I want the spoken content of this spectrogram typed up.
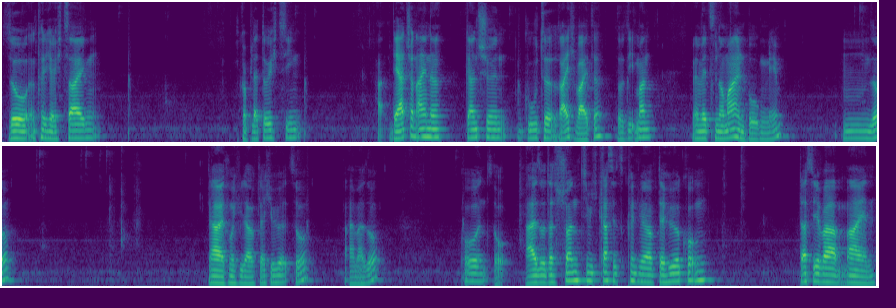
So, dann kann ich euch zeigen. Komplett durchziehen. Der hat schon eine ganz schön gute Reichweite. So sieht man, wenn wir jetzt einen normalen Bogen nehmen. Hm, so. Ja, jetzt muss ich wieder auf gleiche Höhe. So. Einmal so. Und so. Also das ist schon ziemlich krass. Jetzt könnten wir auf der Höhe gucken. Das hier war mein,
